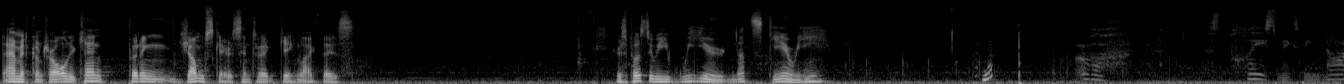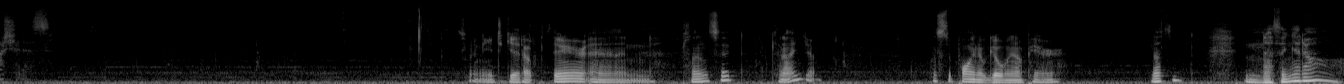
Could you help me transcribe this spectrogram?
Damn it, Control. You can't putting jump scares into a game like this. You're supposed to be weird, not scary. Whoop. Ugh. This place makes me nauseous. So I need to get up there and cleanse it. Can I jump? What's the point of going up here? Nothing? Nothing at all.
